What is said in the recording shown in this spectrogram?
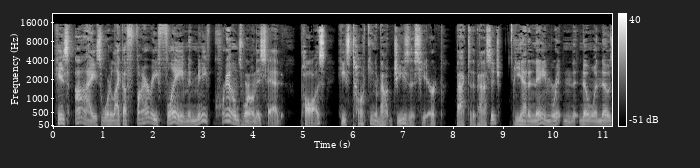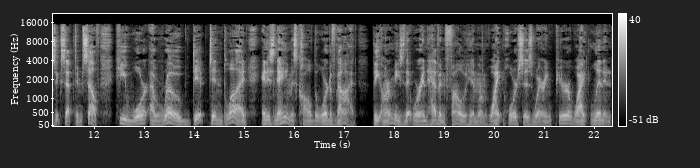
His eyes were like a fiery flame, and many crowns were on his head. Pause. He's talking about Jesus here. Back to the passage. He had a name written that no one knows except himself. He wore a robe dipped in blood, and his name is called the Word of God. The armies that were in heaven followed him on white horses wearing pure white linen.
